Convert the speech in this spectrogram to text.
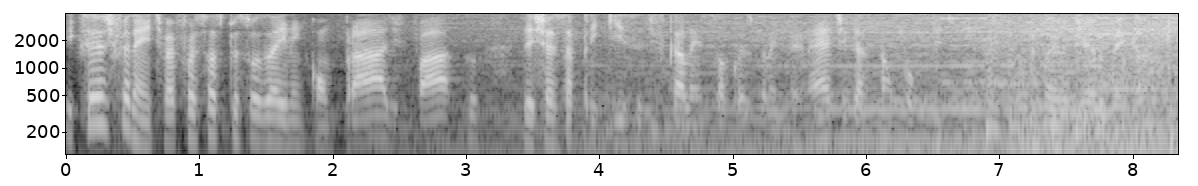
E que seja diferente, vai forçar as pessoas a irem comprar de fato, deixar essa preguiça de ficar lendo só coisa pela internet e gastar um pouco de dinheiro. Gasto.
